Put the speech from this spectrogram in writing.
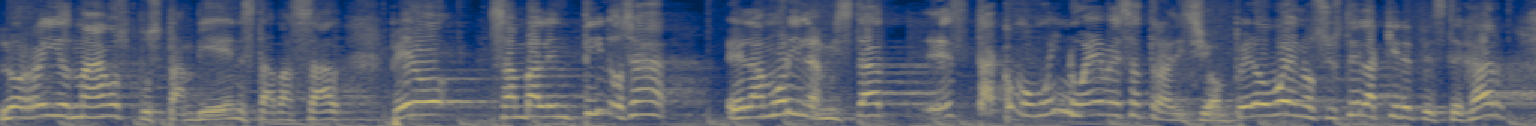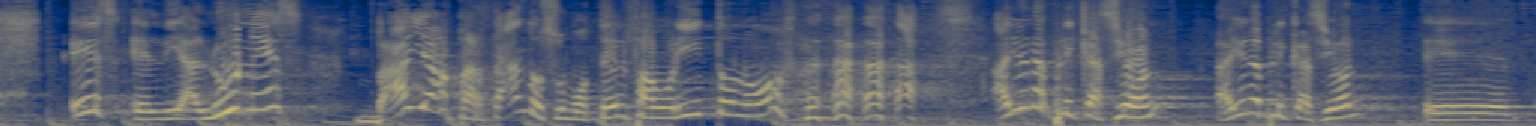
Los Reyes Magos, pues también está basado. Pero San Valentín, o sea, el amor y la amistad está como muy nueva esa tradición. Pero bueno, si usted la quiere festejar, es el día lunes. Vaya apartando su motel favorito, ¿no? hay una aplicación, hay una aplicación. Eh,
